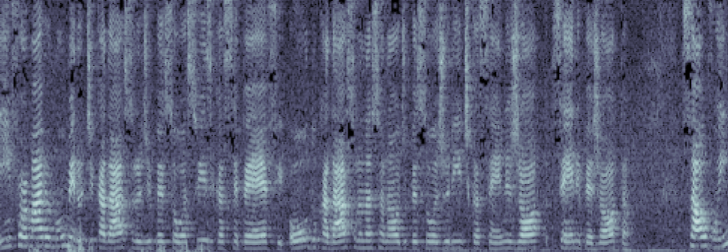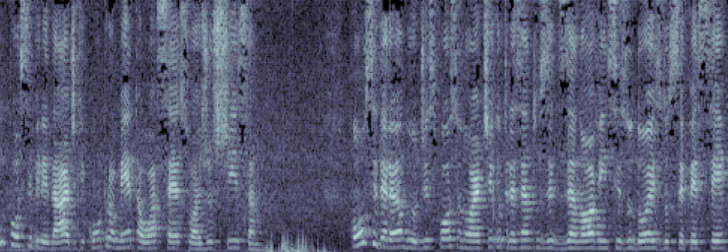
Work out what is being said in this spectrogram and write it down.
informar o número de cadastro de pessoas físicas CPF ou do Cadastro Nacional de Pessoas Jurídicas CNJ, CNPJ, salvo impossibilidade que comprometa o acesso à justiça, considerando o disposto no artigo 319, inciso 2 do CPC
